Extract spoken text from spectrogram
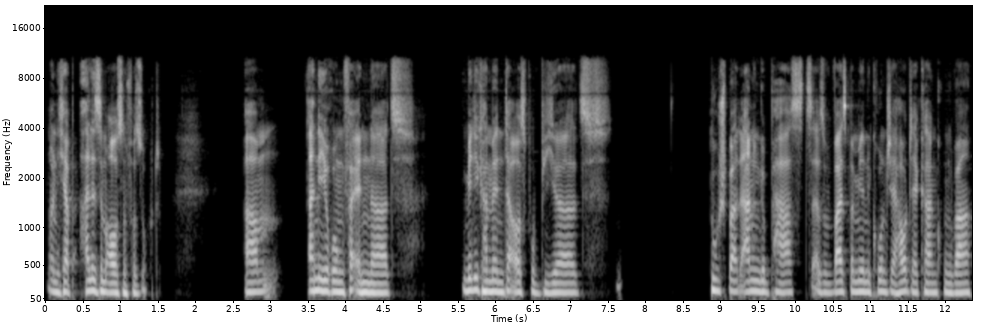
und ich habe alles im Außen versucht. Ähm, Ernährung verändert, Medikamente ausprobiert, Duschbad angepasst, also weil es bei mir eine chronische Hauterkrankung war,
